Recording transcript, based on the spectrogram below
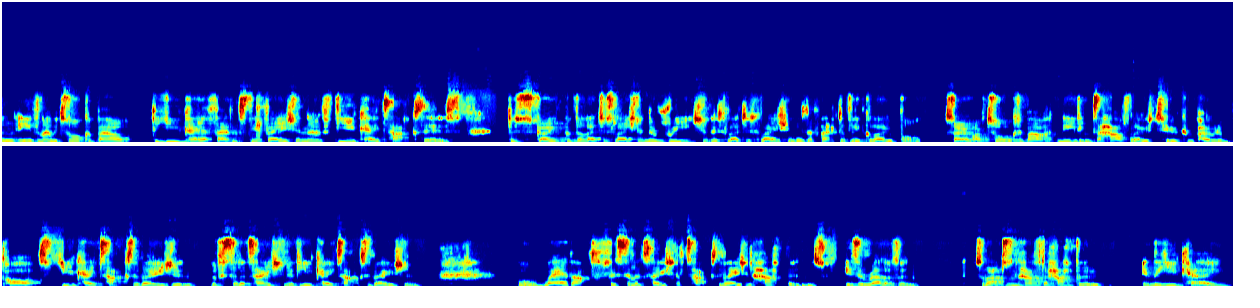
even though we talk about the UK offence, the evasion of the UK taxes, the scope of the legislation and the reach of this legislation is effectively global. So I've talked about needing to have those two component parts UK tax evasion, the facilitation of UK tax evasion. But where that facilitation of tax evasion happens is irrelevant. So that doesn't have to happen in the UK.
